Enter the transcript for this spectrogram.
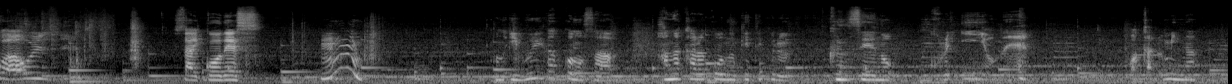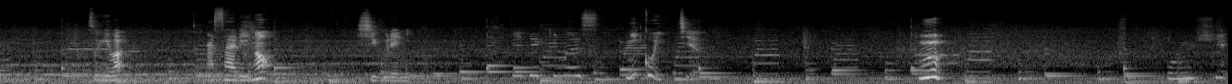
わ、美味しい。最高です。うん。このいぶりがっこのさ鼻からこう抜けてくる燻製のこれいいよね。わかるみんな。次はあさりのしぐれ煮。いただきます。2個いっちゃう。うん美味しい。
